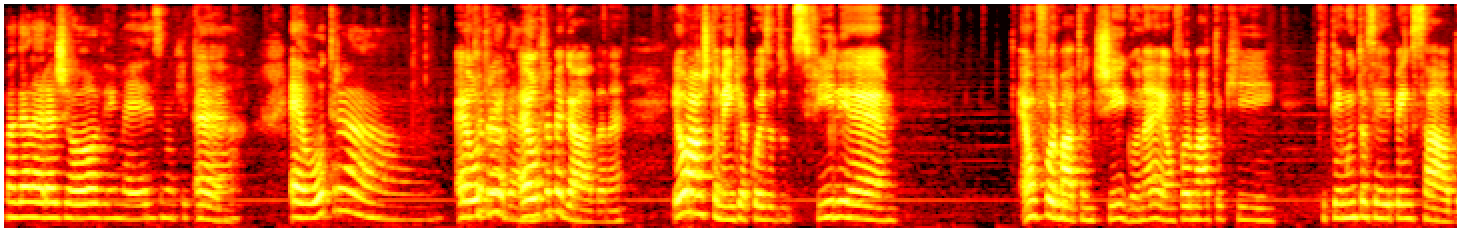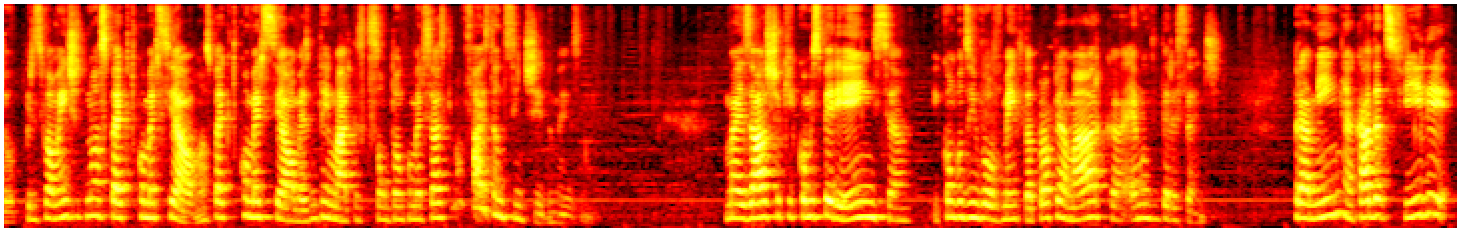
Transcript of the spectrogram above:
Uma galera jovem mesmo que tá. É, é outra. É outra, outra é outra pegada, né? Eu acho também que a coisa do desfile é é um formato antigo, né? É um formato que, que tem muito a ser repensado, principalmente no aspecto comercial. No aspecto comercial mesmo, tem marcas que são tão comerciais que não faz tanto sentido mesmo. Mas acho que como experiência e como desenvolvimento da própria marca é muito interessante. Para mim, a cada desfile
